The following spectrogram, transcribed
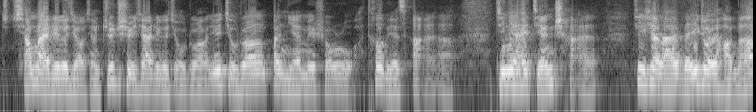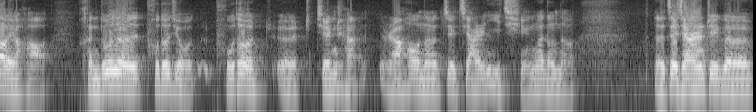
想买这个酒，想支持一下这个酒庄，因为酒庄半年没收入啊，特别惨啊，今年还减产。接下来维州也好，南澳也好，很多的葡萄酒葡萄呃减产，然后呢再加上疫情啊等等，呃再加上这个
